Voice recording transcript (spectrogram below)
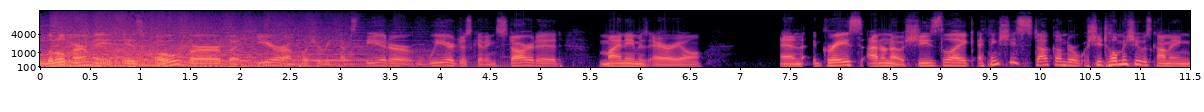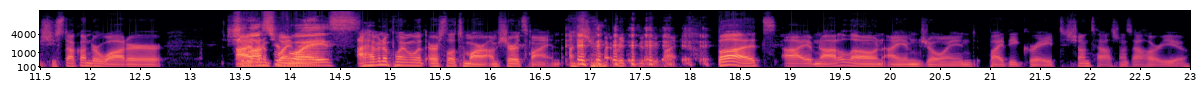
Little Mermaid is over, but here on Post Show Recaps Theater, we are just getting started. My name is Ariel. And Grace, I don't know. She's like, I think she's stuck under. She told me she was coming. She's stuck underwater. She I lost her voice. I have an appointment with Ursula tomorrow. I'm sure it's fine. I'm sure everything's gonna be fine. But I am not alone. I am joined by the great Chantele. Chantele, how are you?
